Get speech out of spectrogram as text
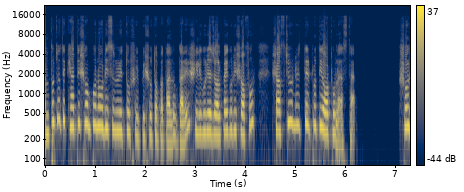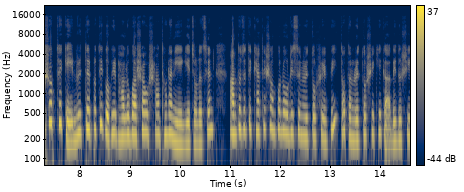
আন্তর্জাতিক খ্যাতিসম্পন্ন ওড়িশি নৃত্যশিল্পী সুতপা তালুকদারের শিলিগুড়ি জলপাইগুড়ি সফর শাস্ত্রীয় নৃত্যের প্রতি অটল আস্থা। শৈশব থেকেই নৃত্যের প্রতি গভীর ভালোবাসা ও সাধনা নিয়ে এগিয়ে চলেছেন আন্তর্জাতিক খ্যাতিসম্পন্ন ওড়িশি নৃত্যশিল্পী তথা নৃত্য শিক্ষিকা বিদুষী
